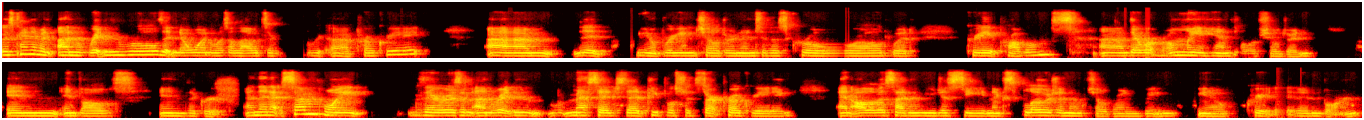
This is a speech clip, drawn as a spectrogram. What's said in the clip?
was kind of an unwritten rule that no one was allowed to uh, procreate. Um, that you know bringing children into this cruel world would create problems. Uh, there were only a handful of children in involved in the group, and then at some point there was an unwritten message that people should start procreating, and all of a sudden you just see an explosion of children being you know created and born.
